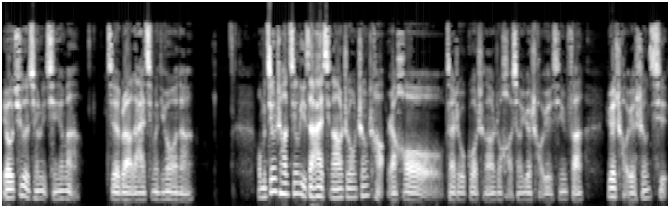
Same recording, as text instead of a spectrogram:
有趣的情侣千千万，解决不了的爱情问题问我呢。我们经常经历在爱情当中争吵，然后在这个过程当中，好像越吵越心烦，越吵越生气。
